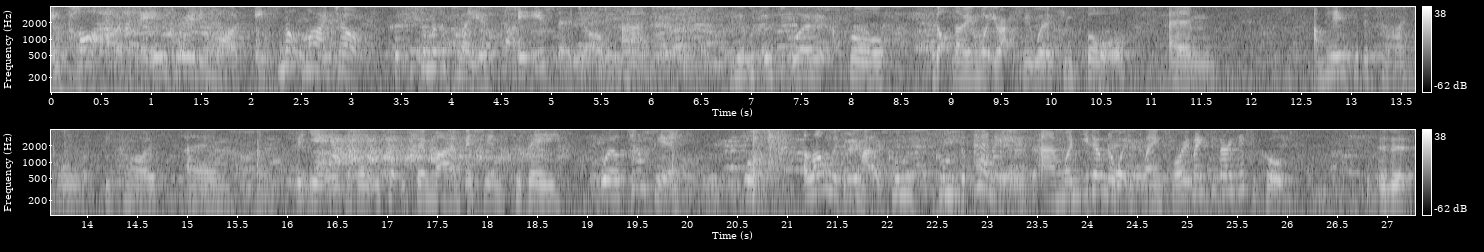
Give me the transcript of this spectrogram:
it's hard. It is really hard. It's not my job, but for some of the players, it is their job, and who would go to work for not knowing what you're actually working for. Um, I'm here for the title because um, for years I've always said it's been my ambition to be world champion. But along with the title comes comes the pennies, and when you don't know what you're playing for, it makes it very difficult. Is it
